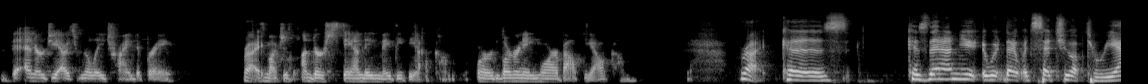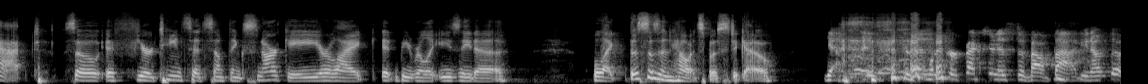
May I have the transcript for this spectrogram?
the energy I was really trying to bring. Right. As much as understanding maybe the outcome or learning more about the outcome. Right. Because because then you would, that would set you up to react. So if your teen said something snarky, you're like, it'd be really easy to like this isn't how it's supposed to go. Yes, because then we're perfectionists about that, you know. So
